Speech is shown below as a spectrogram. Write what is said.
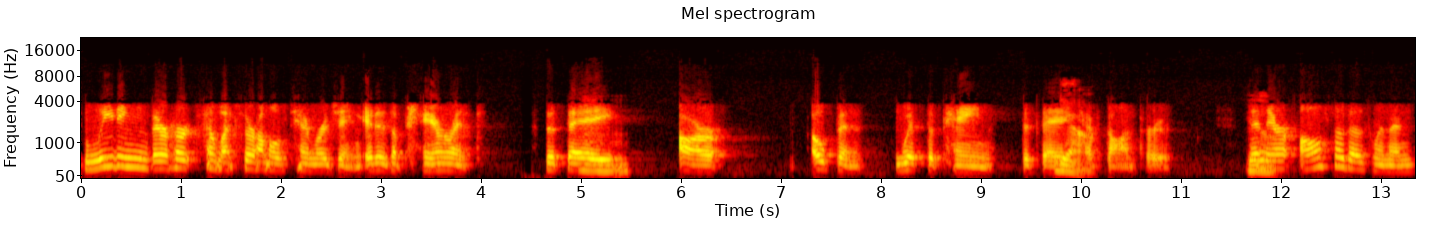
bleeding their hurt so much they're almost hemorrhaging. It is apparent that they mm. are open with the pain that they yeah. have gone through. Then yeah. there are also those women,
